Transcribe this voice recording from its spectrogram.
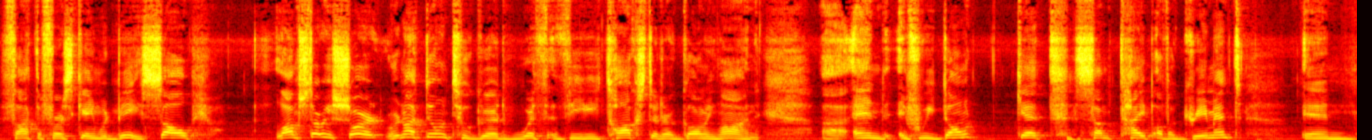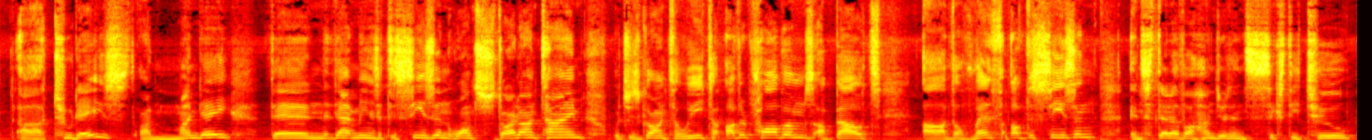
thought the first game would be. So, long story short, we're not doing too good with the talks that are going on, uh, and if we don't get some type of agreement in uh, two days on Monday, then that means that the season won't start on time, which is going to lead to other problems about uh, the length of the season. Instead of 162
